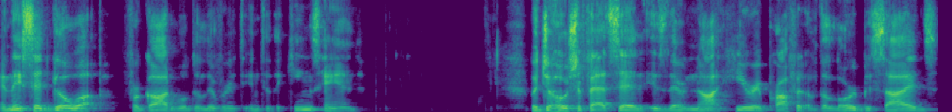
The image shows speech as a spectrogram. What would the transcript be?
And they said, Go up, for God will deliver it into the king's hand. But Jehoshaphat said, Is there not here a prophet of the Lord besides,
